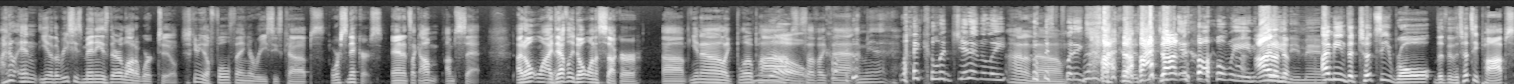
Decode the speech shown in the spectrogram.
I don't, and you know, the Reese's minis. They're a lot of work too. Just give me a full thing of Reese's cups or Snickers, and it's like I'm I'm set. I don't want. I definitely don't want a sucker. Um, you know, like blow pops No. and stuff like that. I mean, Like, legitimately, I don't know. putting I don't. in Halloween I don't know. man? I mean, the Tootsie Roll, the the, the Tootsie Pops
